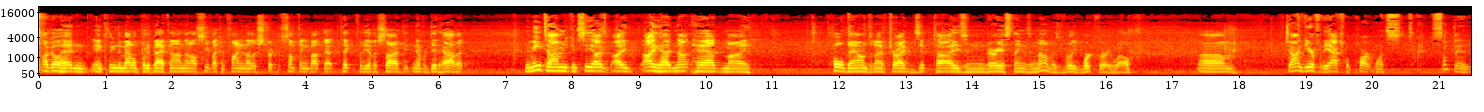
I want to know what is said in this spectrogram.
I'll go ahead and, and, clean the metal put it back on. Then I'll see if I can find another strip of something about that thick for the other side. Never did have it. In the meantime, you can see I've, I, I had not had my hold downs and I've tried zip ties and various things and none of them really worked very well. Um, John Deere for the actual part wants something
